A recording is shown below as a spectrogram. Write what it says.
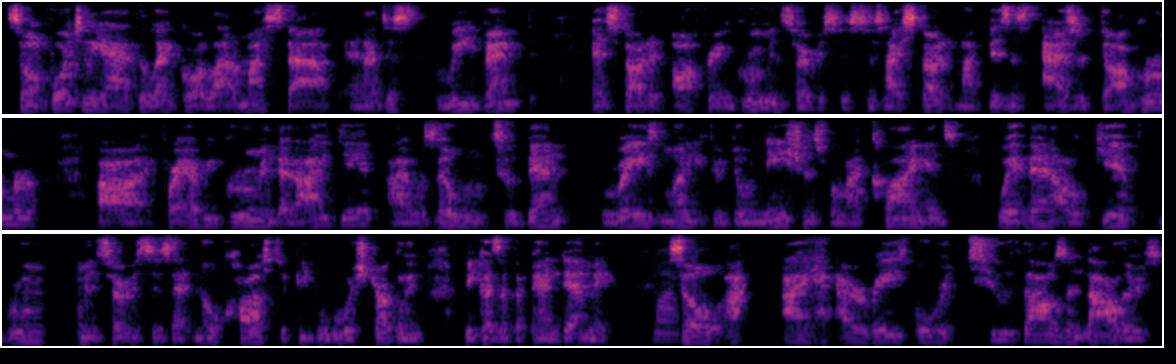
So unfortunately, I had to let go a lot of my staff, and I just revamped and started offering grooming services. Since I started my business as a dog groomer, uh, for every grooming that I did, I was able to then raise money through donations from my clients, where then I'll give grooming services at no cost to people who are struggling because of the pandemic. Wow. So I, I, I raised over $2,000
